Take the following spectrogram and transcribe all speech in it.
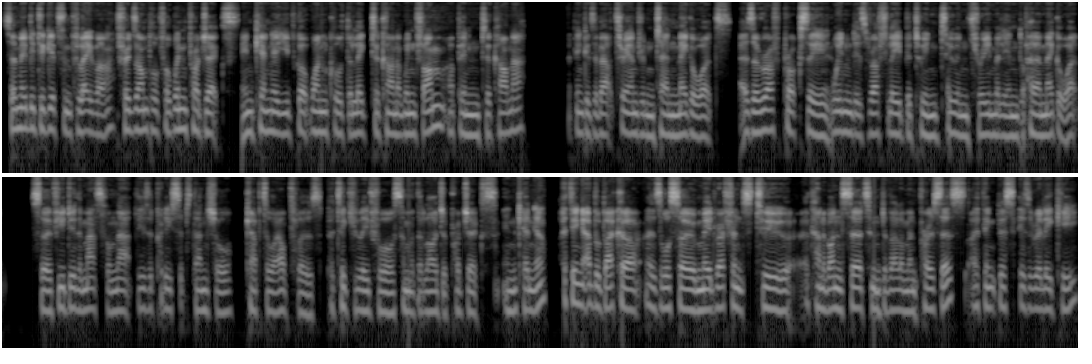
So maybe to give some flavor, for example, for wind projects in Kenya, you've got one called the Lake Turkana Wind Farm up in Turkana. I think it's about 310 megawatts. As a rough proxy, wind is roughly between two and three million per megawatt. So if you do the maths on that, these are pretty substantial capital outflows, particularly for some of the larger projects in Kenya. I think Abubakar has also made reference to a kind of uncertain development process. I think this is really key.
